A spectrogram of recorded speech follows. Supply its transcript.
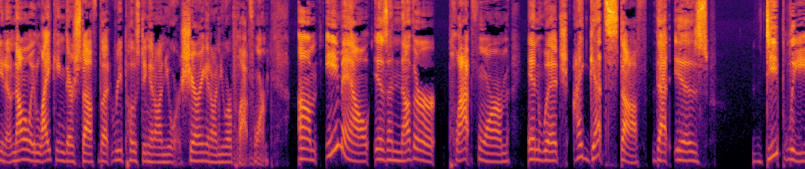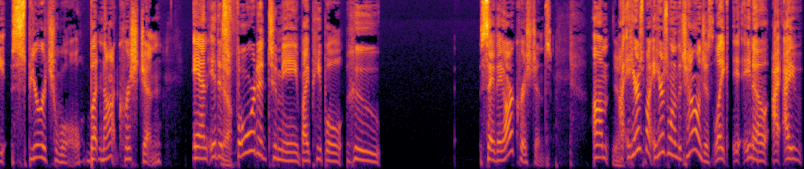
you know not only liking their stuff but reposting it on yours, sharing it on your platform. Um, email is another platform in which I get stuff that is deeply spiritual but not Christian. And it is Yeah. forwarded to me by people who say they are Christians. Um, Yeah. I- here's my here's one of the challenges. Like you know, I, I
